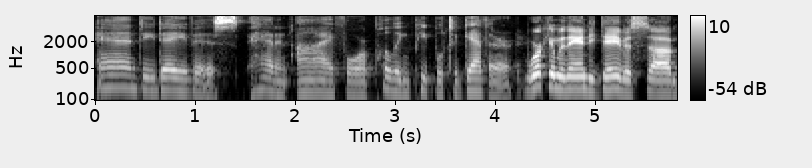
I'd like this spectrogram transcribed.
Andy Davis had an eye for pulling people together. Working with Andy Davis, uh,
